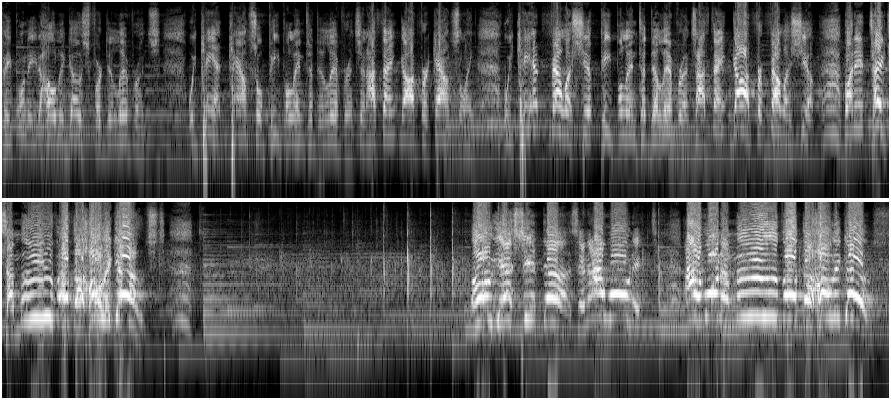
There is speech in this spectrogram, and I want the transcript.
People need the Holy Ghost for deliverance. We can't counsel people into deliverance, and I thank God for counseling. We can't fellowship people into deliverance. I thank God for fellowship, but it takes a move of the Holy Ghost. Oh, yes, it does, and I want it. I want a move of the Holy Ghost.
